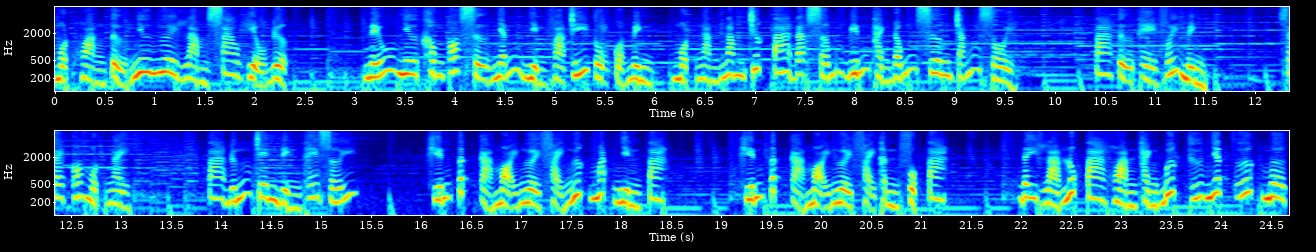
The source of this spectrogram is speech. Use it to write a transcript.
một hoàng tử như ngươi làm sao hiểu được. Nếu như không có sự nhẫn nhịn và trí tuệ của mình, một ngàn năm trước ta đã sớm biến thành đống xương trắng rồi. Ta tự thề với mình, sẽ có một ngày, ta đứng trên đỉnh thế giới, khiến tất cả mọi người phải ngước mắt nhìn ta, khiến tất cả mọi người phải thần phục ta. Đây là lúc ta hoàn thành bước thứ nhất ước mơ.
